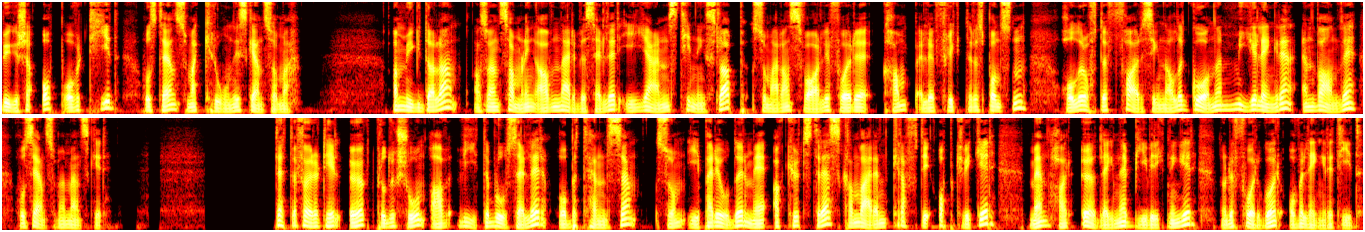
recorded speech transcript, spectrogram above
bygger seg opp over tid hos den som er kronisk ensomme. Amygdala, altså en samling av nerveceller i hjernens tinningslapp som er ansvarlig for kamp- eller flyktresponsen, holder ofte faresignalet gående mye lengre enn vanlig hos ensomme mennesker. Dette fører til økt produksjon av hvite blodceller og betennelse, som i perioder med akutt stress kan være en kraftig oppkvikker, men har ødeleggende bivirkninger når det foregår over lengre tid.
